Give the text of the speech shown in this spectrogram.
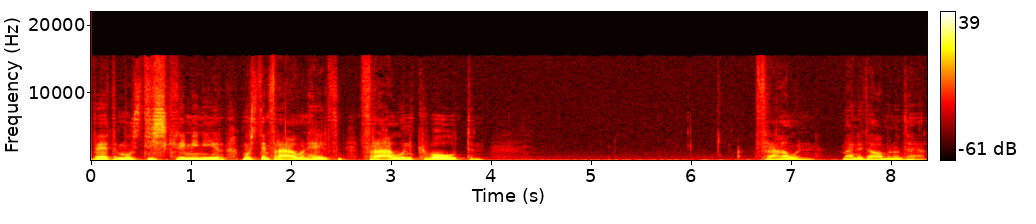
werden muss, diskriminieren, muss den Frauen helfen. Frauenquoten. Frauen, meine Damen und Herren,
